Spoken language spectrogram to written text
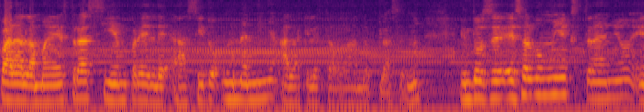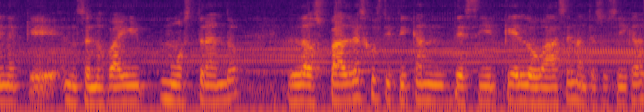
para la maestra siempre le ha sido una niña a la que le estaba dando clases, ¿no? Entonces es algo muy extraño en el que se nos va a ir mostrando. Los padres justifican decir que lo hacen ante sus hijas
